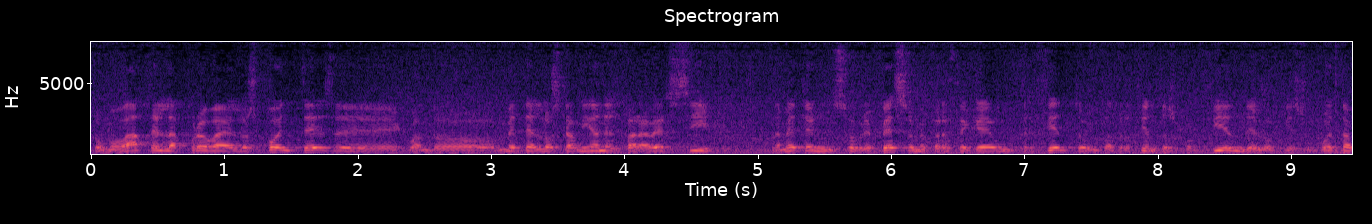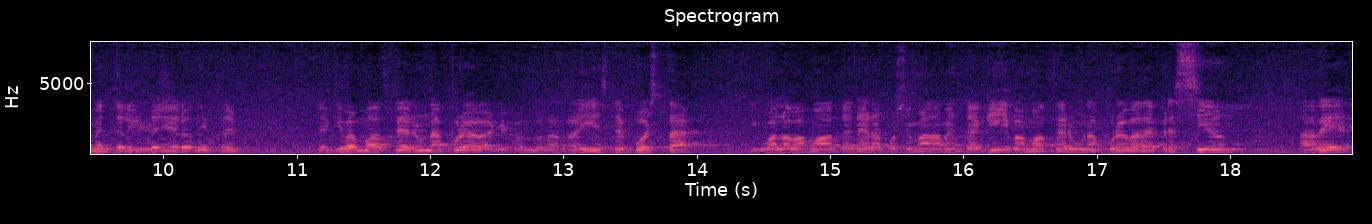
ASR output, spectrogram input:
como hacen las pruebas en los puentes, eh, cuando meten los camiones para ver si le meten un sobrepeso, me parece que es un 300, un 400% de lo que supuestamente el ingeniero dice. Y aquí vamos a hacer una prueba que cuando la raíz esté puesta, igual la vamos a tener aproximadamente aquí, vamos a hacer una prueba de presión a ver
